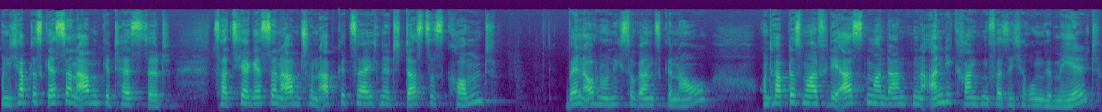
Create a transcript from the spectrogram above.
Und ich habe das gestern Abend getestet. Es hat sich ja gestern Abend schon abgezeichnet, dass das kommt wenn auch noch nicht so ganz genau, und habe das mal für die ersten Mandanten an die Krankenversicherung gemailt.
